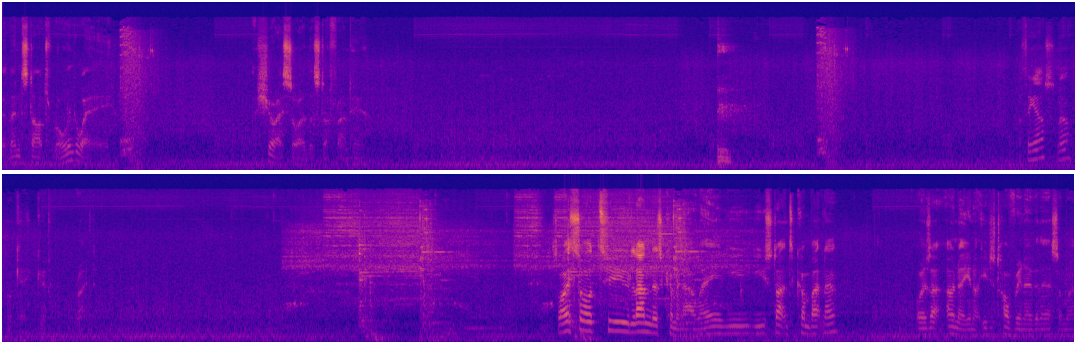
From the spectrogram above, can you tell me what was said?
It then starts rolling away. I'm sure I saw other stuff around here. Hmm. Nothing else? No? Okay, good. Right. So I saw two landers coming our way. Are you you starting to come back now? Or is that? Oh no, you're not. You're just hovering over there somewhere.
